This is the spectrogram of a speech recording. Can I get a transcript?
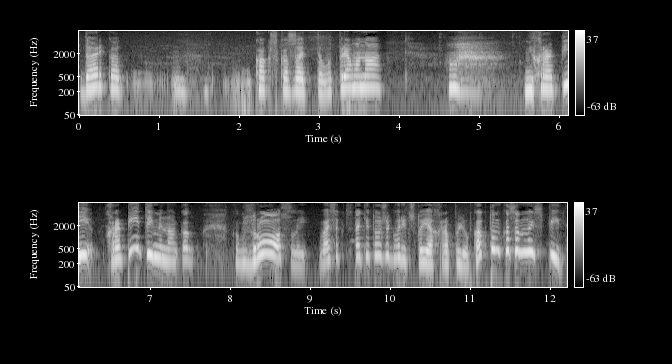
Дарька, как сказать-то, вот прям она не храпи, храпит именно, как, как взрослый. Вася, кстати, тоже говорит, что я храплю. Как Томка со мной спит?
